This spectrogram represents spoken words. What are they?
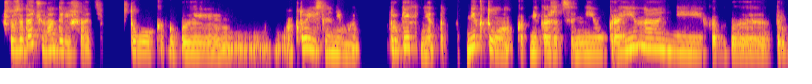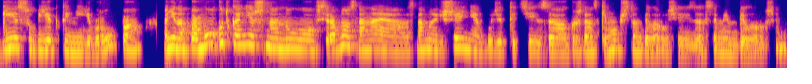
что задачу надо решать, что как бы, а кто, если не мы? Других нет. Никто, как мне кажется, ни Украина, ни как бы другие субъекты, ни Европа. Они нам помогут, конечно, но все равно основное, основное решение будет идти за гражданским обществом Беларуси и за самим белорусами.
